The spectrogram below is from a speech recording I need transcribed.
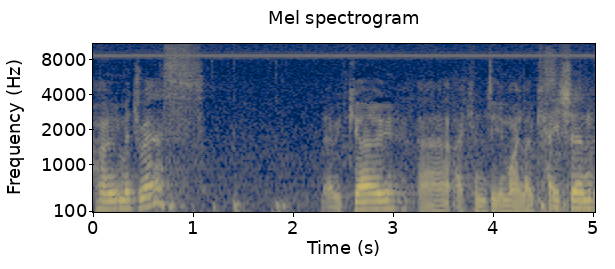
home address. There we go. Uh, I can do my location.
